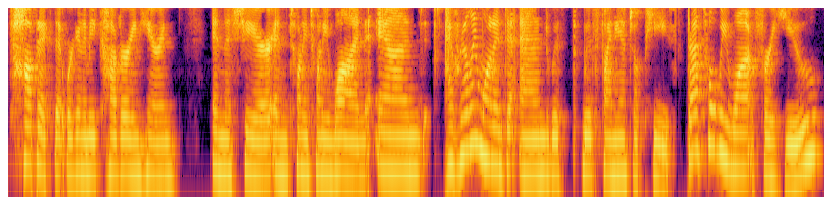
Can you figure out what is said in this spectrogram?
topic that we're going to be covering here in in this year in 2021 and I really wanted to end with with financial peace. That's what we want for you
